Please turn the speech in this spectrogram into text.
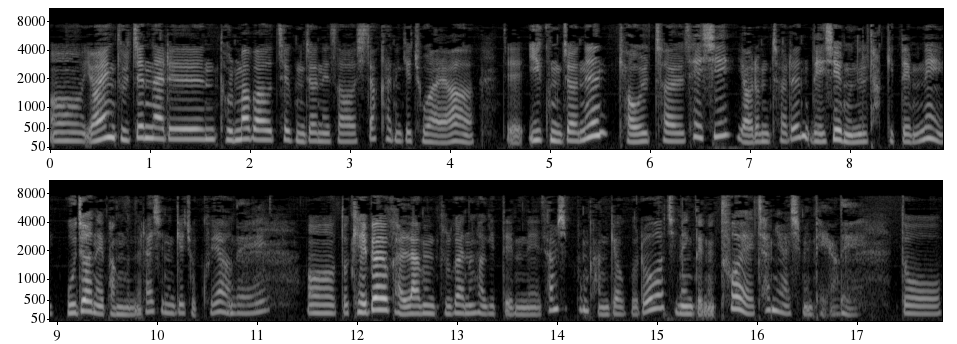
어, 여행 둘째 날은 돌마바우체 궁전에서 시작하는 게 좋아요. 이제 이 궁전은 겨울철 3시, 여름철은 4시에 문을 닫기 때문에 오전에 방문을 하시는 게 좋고요. 네. 어, 또 개별 관람은 불가능하기 때문에 30분 간격으로 진행되는 투어에 참여하시면 돼요. 네. 또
